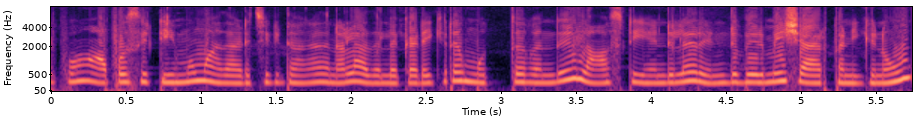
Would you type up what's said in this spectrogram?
இப்போது ஆப்போசிட் டீமும் அதை அடிச்சுக்கிட்டாங்க. அதனால் அதில் கிடைக்கிற முத்தை வந்து லாஸ்ட் எண்டில் ரெண்டு பேருமே ஷேர் பண்ணிக்கணும்.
